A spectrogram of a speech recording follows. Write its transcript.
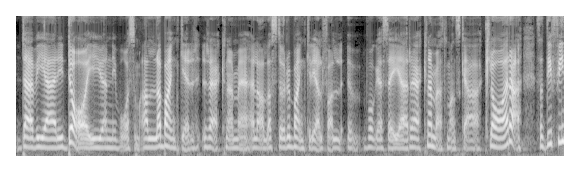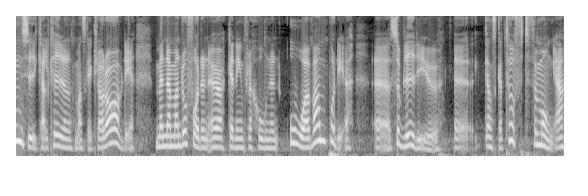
där vi är idag är ju en nivå som alla banker räknar med, eller alla större banker i alla fall, eh, vågar jag säga, räknar med att man ska klara. Så det finns ju i kalkylen att man ska klara av det. Men när man då får den ökade inflationen ovanpå det eh, så blir det ju eh, ganska tufft för många.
